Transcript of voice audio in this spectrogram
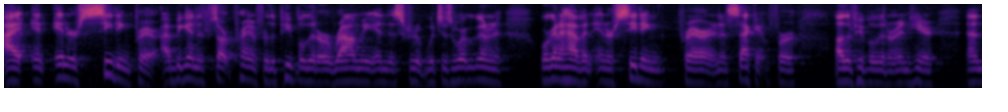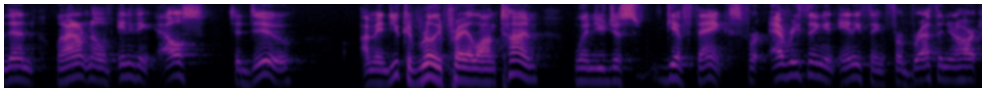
I an interceding prayer. I begin to start praying for the people that are around me in this group, which is we're gonna we're gonna have an interceding prayer in a second for other people that are in here. And then when I don't know of anything else to do, I mean, you could really pray a long time when you just give thanks for everything and anything, for breath in your heart.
